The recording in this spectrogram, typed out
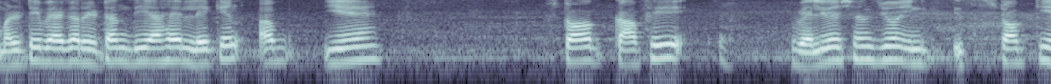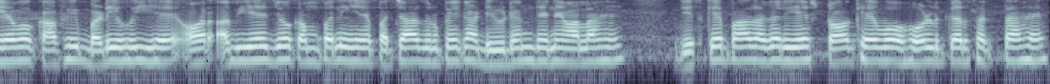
मल्टी बैगर रिटर्न दिया है, लेकिन अब ये स्टॉक काफ़ी वैल्यूएशंस जो इन, इस स्टॉक की है वो काफ़ी बड़ी हुई है और अब ये जो कंपनी है, पचास रुपये का डिविडेंड देने वाला है, जिसके पास अगर ये स्टॉक है वो होल्ड कर सकता है,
